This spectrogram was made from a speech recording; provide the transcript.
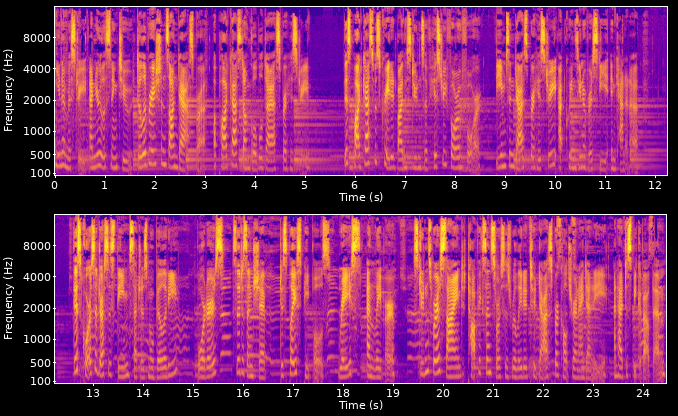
Hina Mystery, and you're listening to Deliberations on Diaspora, a podcast on global diaspora history. This podcast was created by the students of History 404, Themes in Diaspora History at Queen's University in Canada. This course addresses themes such as mobility, borders, citizenship, displaced peoples, race, and labor. Students were assigned topics and sources related to diaspora culture and identity and had to speak about them.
